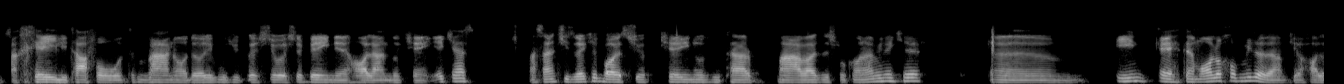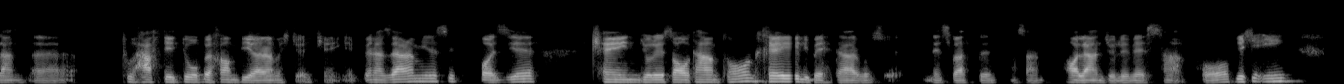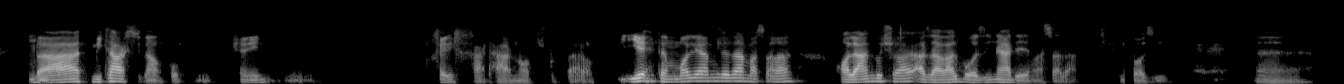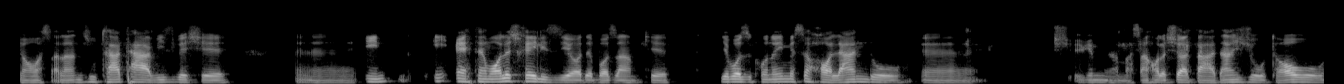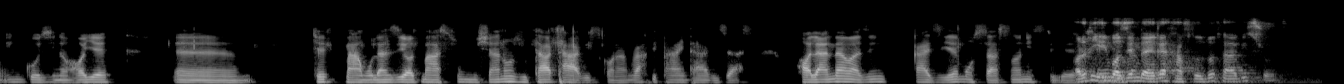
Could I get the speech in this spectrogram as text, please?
مثلا خیلی تفاوت معناداری وجود داشته باشه بین هالند و کین. یکی از مثلا چیزهایی که باعث شد کین رو زودتر من عوضش بکنم اینه که این احتمال رو خب می‌دادم که هالند تو هفته دو بخوام بیارمش جای کین. به نظرم می‌رسید بازی کین جلوی ساوت همتون خیلی بهتر باشه نسبت به مثلا هالند جلوی وست هم. خب یکی این. بعد میترسیدم خب کین خیلی خطرناک بود برام. یه احتمالی هم می‌دادم مثلا هالند رو شاید از اول بازی نده مثلا. بازی یا مثلا زودتر تعویض بشه. این این احتمالش خیلی زیاده بازم که یه بازیکنایی مثل هالند و مثلا حالا شاید بعدا جوتا و این گزینه های که معمولا زیاد مصوم میشن و زودتر تعویض کنن وقتی پنج تعویض است. هالند هم از این قضیه مستثنا نیست دیگه. آره دیگه این بازی هم دقیقه 72 تعویض شد.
